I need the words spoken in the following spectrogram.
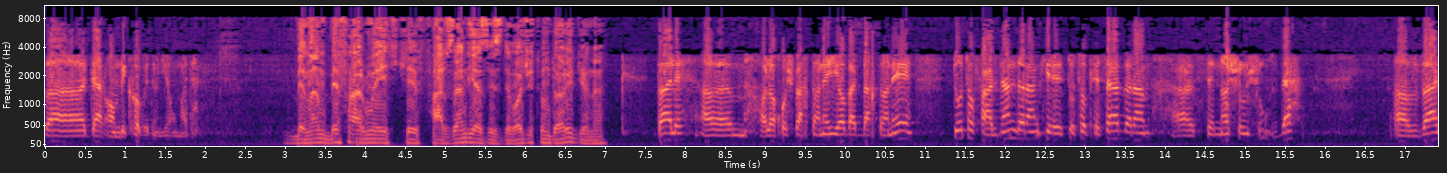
و در آمریکا به دنیا اومدن. به من بفرمایید که فرزندی از ازدواجتون دارید یا نه؟ بله. حالا خوشبختانه یا بدبختانه دو تا فرزند دارم که دو تا پسر دارم سناشون 16 اه، و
